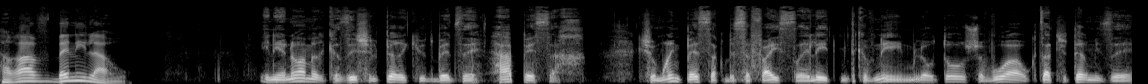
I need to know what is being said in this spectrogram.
הרב בני לאו. עניינו המרכזי של פרק י"ב זה הפסח. כשאומרים פסח בשפה ישראלית, מתכוונים לאותו שבוע או קצת יותר מזה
